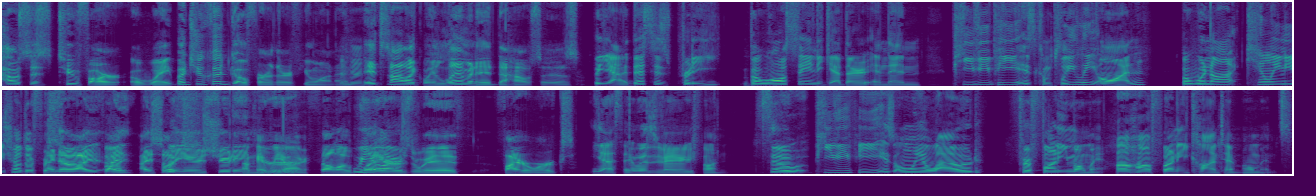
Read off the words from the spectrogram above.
houses too far away, but you could go further if you wanted. Mhm. It's not like we limited the houses. But yeah, this is pretty. But we're all staying together, and then PvP is completely on. But we're not killing each other for. i know. I, I. I saw Which- you shooting okay, your fellow players with fireworks. Yes, it was very fun. So PvP is only allowed for funny moment, haha funny content moments.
